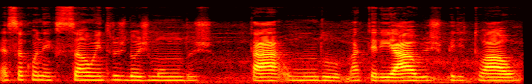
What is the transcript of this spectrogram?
essa conexão entre os dois mundos, tá? O mundo material e o espiritual,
